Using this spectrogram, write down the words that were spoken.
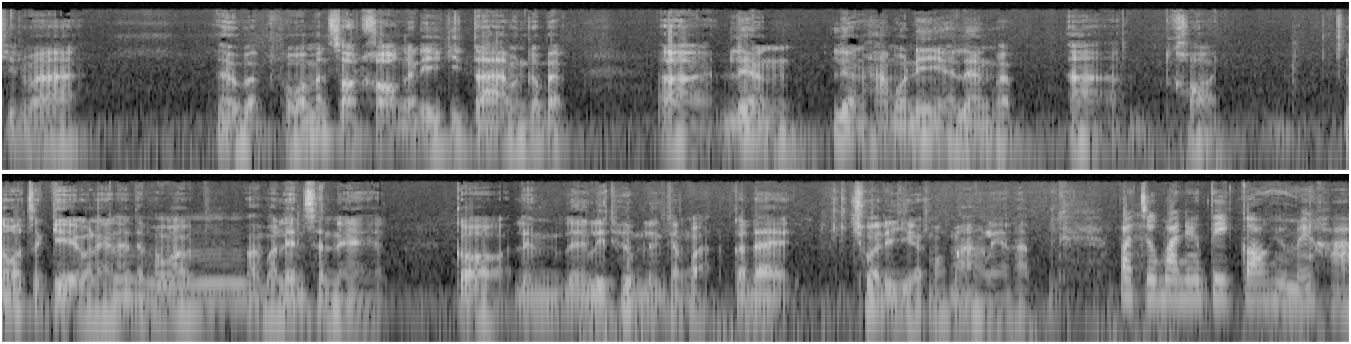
คิดว่าเออแบบผมว่ามันสอดคล้องกันดีกีตาร์มันก็แบบอ่าเรื่องเรื่อง harmony เรื่องแบบอ่าคอร์ดโน้ตสเกลอะไรนะแต่พอมาอืมมามาเล่น snareก็เรื่องเรื่องริทึมเรื่องจังหวะก็ได้ ช่วยได้เยอะมากๆเลยนะครับ ปัจจุบันยังตีกลองอยู่ไหมคะ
